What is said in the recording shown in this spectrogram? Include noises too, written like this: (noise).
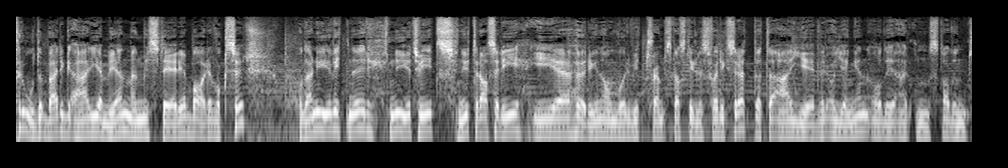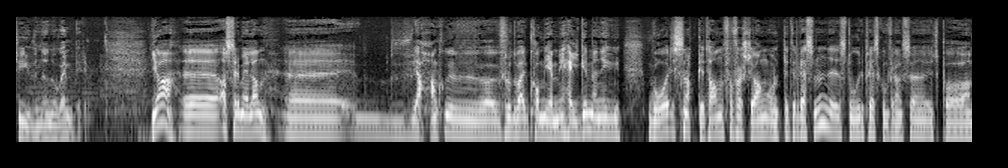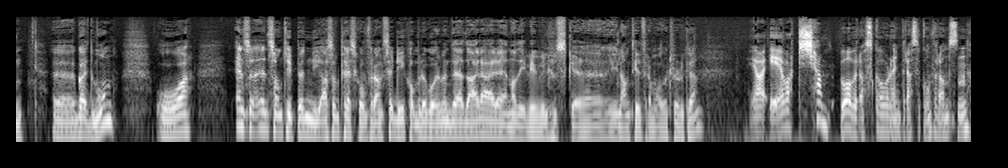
Frode Berg er hjemme igjen, men mysteriet bare vokser. Og det er nye vitner, nye tweets, nytt raseri i høringene om hvorvidt Trump skal stilles for riksrett. Dette er Giæver og gjengen, og det er onsdag den 20. november. Ja, eh, Astrid Mæland. Eh, ja, Frode Berg kom hjem i helgen, men i går snakket han for første gang ordentlig til pressen. Stor pressekonferanse ute på eh, Gardermoen. Og en, en, sånn type ny, altså Pressekonferanser de kommer og går, men det der er en av de vi vil huske i lang tid framover, tror du ikke det? Ja, jeg ble kjempeoverraska over den pressekonferansen.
